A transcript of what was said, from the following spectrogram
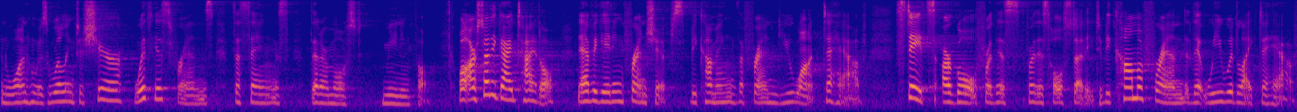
and one who is willing to share with his friends the things that are most meaningful. Well, our study guide title, Navigating Friendships Becoming the Friend You Want to Have, states our goal for this, for this whole study to become a friend that we would like to have,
